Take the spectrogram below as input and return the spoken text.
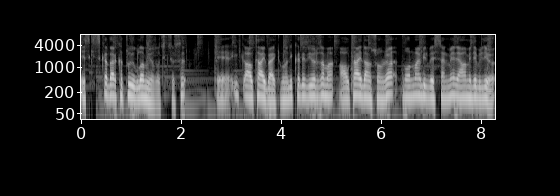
eskisi kadar katı uygulamıyoruz açıkçası. Ee, ilk 6 ay belki buna dikkat ediyoruz ama 6 aydan sonra normal bir beslenmeye devam edebiliyor.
